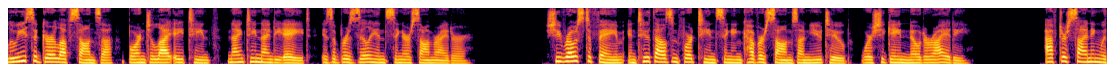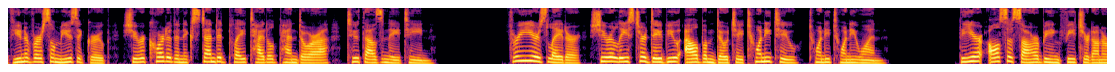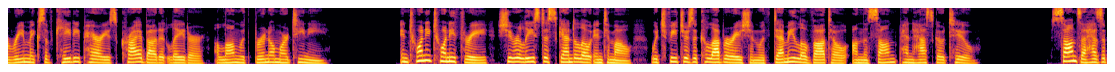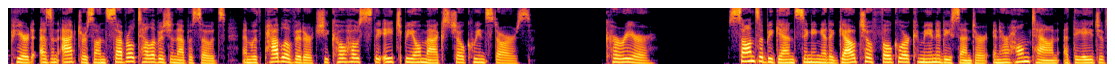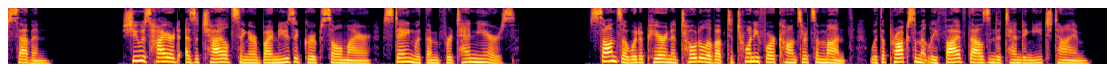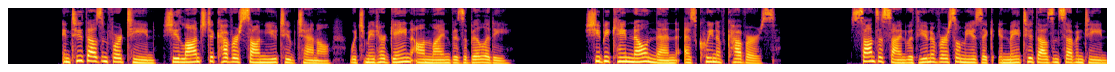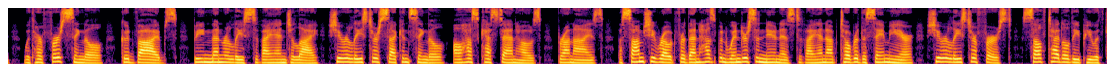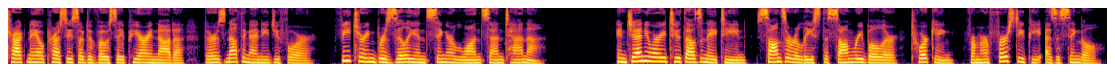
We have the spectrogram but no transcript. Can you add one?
Luisa Gerloff Sonza, born July 18, 1998, is a Brazilian singer songwriter. She rose to fame in 2014 singing cover songs on YouTube, where she gained notoriety. After signing with Universal Music Group, she recorded an extended play titled Pandora, 2018. Three years later, she released her debut album Doce 22, 2021. The year also saw her being featured on a remix of Katy Perry's Cry About It Later, along with Bruno Martini. In 2023, she released Escandalo Intimo, which features a collaboration with Demi Lovato on the song Penhasco 2. Sonza has appeared as an actress on several television episodes, and with Pabllo Vittar, she co hosts the HBO Max show Queen Stars. Career Sonza began singing at a gaucho folklore community center in her hometown at the age of seven. She was hired as a child singer by music group Sol Maior, staying with them for 10 years. Sonza would appear in a total of up to 24 concerts a month, with approximately 5,000 attending each time. In 2014, she launched a cover song YouTube channel, which made her gain online visibility. She became known then as Queen of Covers. Sonza signed with Universal Music in May 2017, with her first single, Good Vibes, being then released by in July. She released her second single, Olhos Castanhos, Brown Eyes, a song she wrote for then husband Whindersson Nunes. By in October the same year, she released her first, self titled EP with track Não Preciso de Você Pra Nada, There Is Nothing I Need You For, featuring Brazilian singer Luan Santana. In January 2018, Sonza released the song Rebolar, Twerking, from her first EP as a single.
